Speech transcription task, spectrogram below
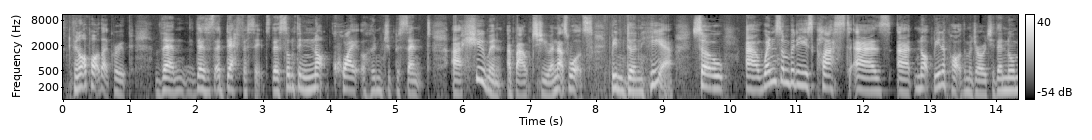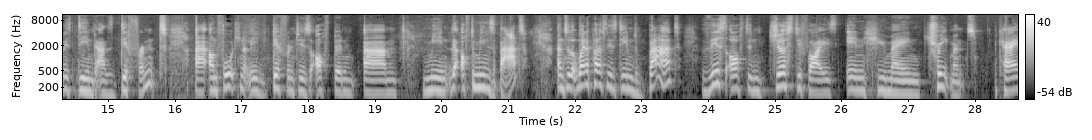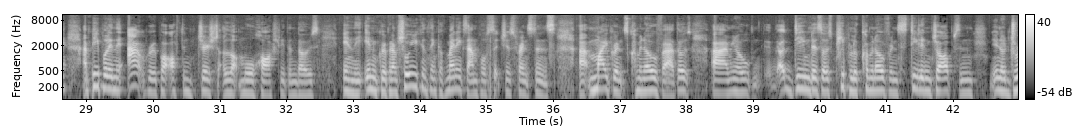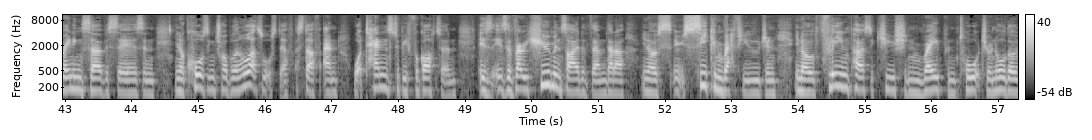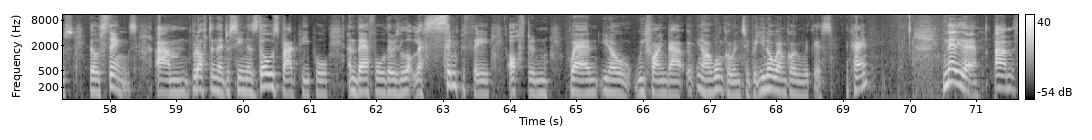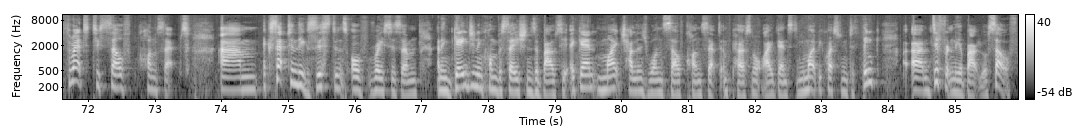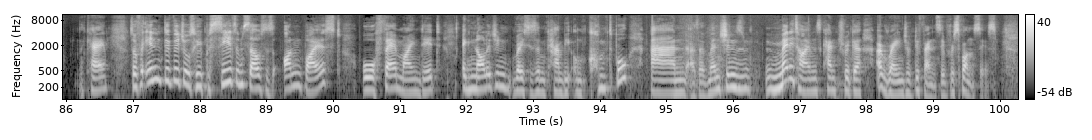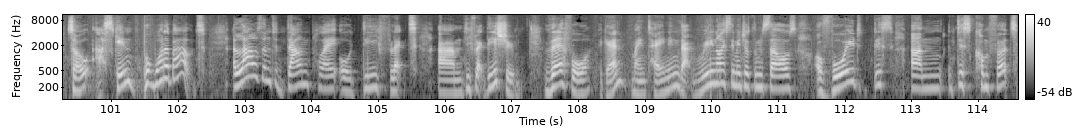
if you're not a part of that group, then there's a deficit. There's something not quite 100% uh, human about you. And that's what's been done here. So uh, when somebody is classed as uh, not being a part of the majority, they're normally deemed as different. Uh, unfortunately, different is often um, mean that often means bad, and so that when a person is deemed bad, this often justifies inhumane treatment okay? And people in the out group are often judged a lot more harshly than those in the in group. And I'm sure you can think of many examples, such as, for instance, uh, migrants coming over, those, um, you know, deemed as those people who are coming over and stealing jobs and, you know, draining services and, you know, causing trouble and all that sort of stuff. stuff. And what tends to be forgotten is, is a very human side of them that are, you know, seeking refuge and, you know, fleeing persecution, rape and torture and all those, those things things. Um, but often they're just seen as those bad people, and therefore there's a lot less sympathy often when, you know, we find out, you know, I won't go into, but you know where I'm going with this, okay? Nearly there. Um, threat to self concept. Um, accepting the existence of racism and engaging in conversations about it, again, might challenge one's self concept and personal identity. You might be questioned to think um, differently about yourself. Okay, so for individuals who perceive themselves as unbiased or fair minded, acknowledging racism can be uncomfortable and, as I've mentioned many times, can trigger a range of defensive responses. So, asking, but what about? allows them to downplay or deflect um, deflect the issue. Therefore, again, maintaining that really nice image of themselves, avoid dis, um, discomfort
